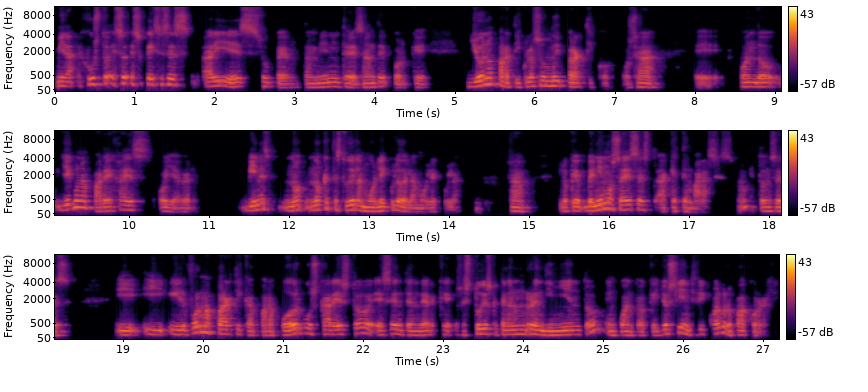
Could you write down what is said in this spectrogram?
Mira, justo eso, eso que dices es, Ari, es súper también interesante porque yo en lo particular soy muy práctico. O sea, eh, cuando llega una pareja es, oye, a ver, vienes, no, no que te estudie la molécula de la molécula. O sea, lo que venimos a es, a que te embaraces, ¿no? Entonces, y, de forma práctica, para poder buscar esto, es entender que los estudios que tengan un rendimiento en cuanto a que yo si identifico algo, lo pueda corregir.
